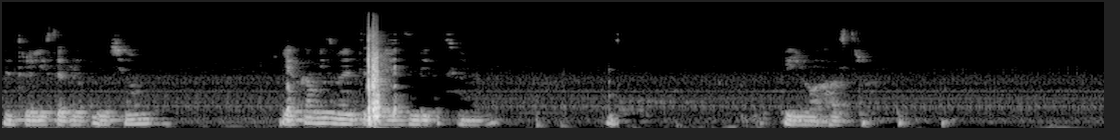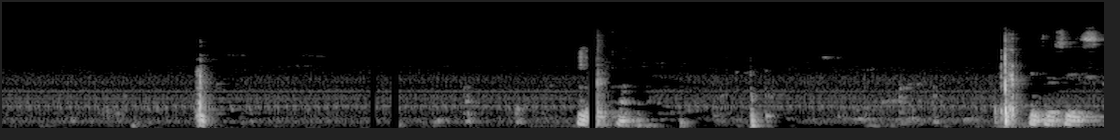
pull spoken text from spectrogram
entro en lista de reproducción y acá mismo tendré las indicaciones y lo arrastro Entonces,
